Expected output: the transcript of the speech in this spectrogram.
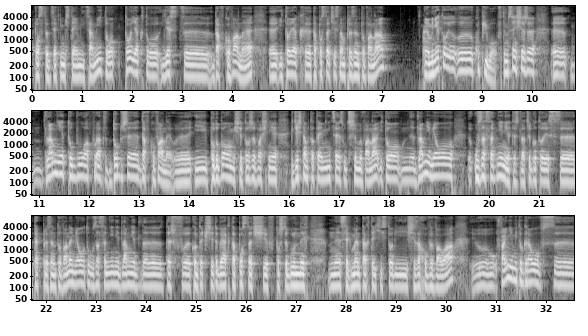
postać z jakimiś tajemnicami, to to jak to jest dawkowane i to jak ta postać jest nam prezentowana, mnie to e, kupiło, w tym sensie, że e, dla mnie to było akurat dobrze dawkowane e, i podobało mi się to, że właśnie gdzieś tam ta tajemnica jest utrzymywana i to dla mnie miało uzasadnienie też, dlaczego to jest tak prezentowane, miało to uzasadnienie dla mnie też w kontekście tego, jak ta postać w poszczególnych segmentach tej historii się zachowywała. Fajnie mi to grało z,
